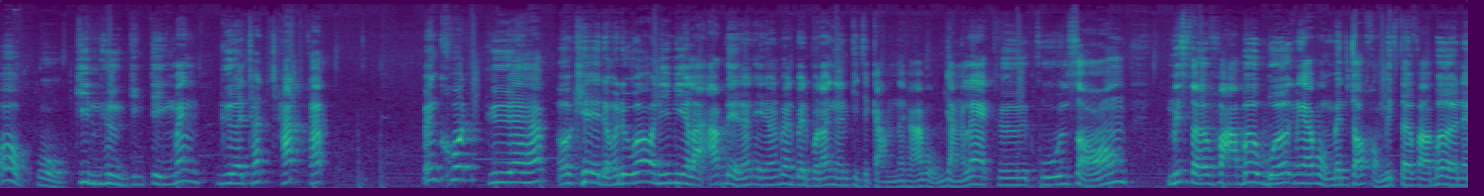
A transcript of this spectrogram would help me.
โอ้โหกลิ่นหึงจริง ๆ แม่งเกลือชัดๆครับเป็นโคตรเกลือครับ โอเค เดี๋ยวมาดูว่าวันนี้มีอะไรอัปเดตนั่นเองนะเพื่อนเป็นโปรดักเงินกิจกรรมนะครับผมอย่างแรกคือคูณ2มิสเตอร์ฟาเบอร์เวิร์กนะครับผมเป็นจ็อบของมิสเตอร์ฟาเบอร์ใน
